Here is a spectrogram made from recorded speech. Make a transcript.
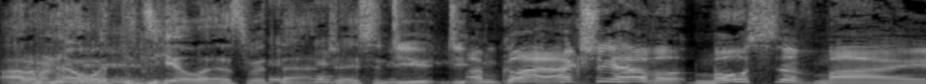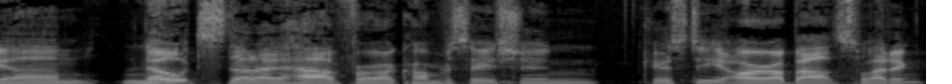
I don't know what the deal is with that, Jason. Do you? Do you I'm glad. I actually have a, most of my um, notes that I have for our conversation, Kirsty, are about sweating.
